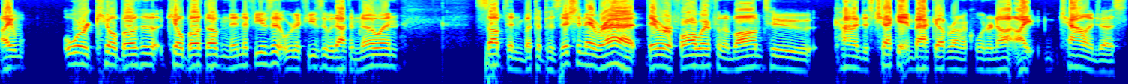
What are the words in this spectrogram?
Like or kill both of the, kill both of them then defuse it or defuse it without them knowing something. But the position they were at, they were far away from the bomb to kind of just check it and back up around the corner, not like challenge us.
